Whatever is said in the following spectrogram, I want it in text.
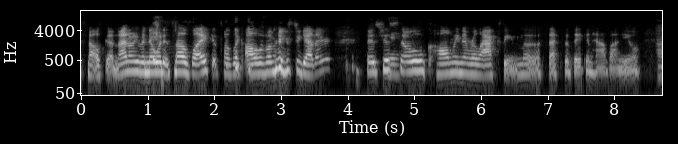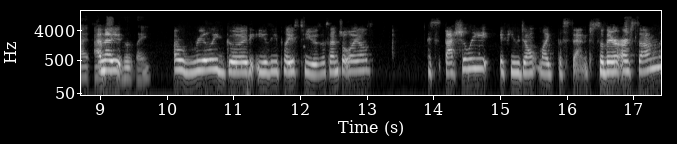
it smells good. And I don't even know what it smells like. It smells like all of them mixed together. It's just Yeah. so calming and relaxing, the effect that they can have on you. I And I- a really good, easy place to use essential oils, especially if you don't like the scent. So there are some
